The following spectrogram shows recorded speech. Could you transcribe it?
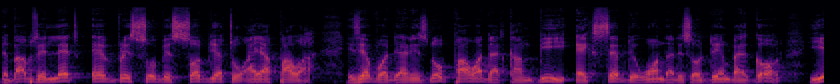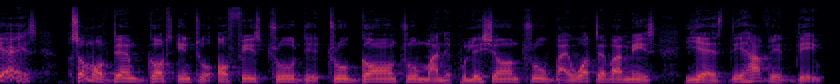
the Bible says, Let every soul be subject to higher power. He said, For there is no power that can be except the one that is ordained by God. Yes, some of them got into office through the through gun, through manipulation, through by whatever means. Yes, they have a they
